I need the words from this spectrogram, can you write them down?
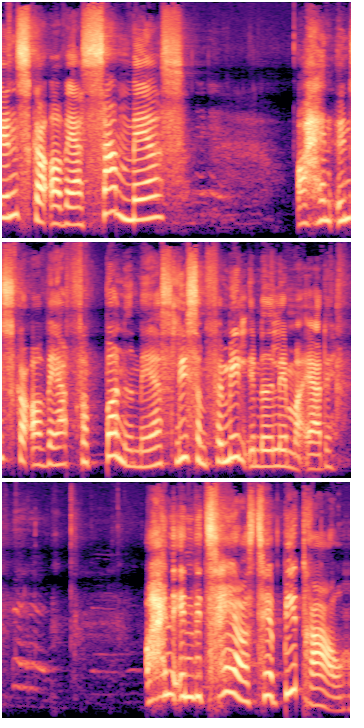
ønsker at være sammen med os, og han ønsker at være forbundet med os, ligesom familiemedlemmer er det. Og han inviterer os til at bidrage,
